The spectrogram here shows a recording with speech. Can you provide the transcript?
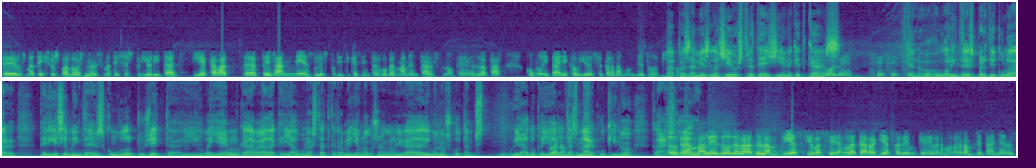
té els mateixos valors ni les mateixes prioritats i ha acabat eh, pesant més les polítiques intergovernamentals no? que la part comunitària que hauria de ser per damunt de tots. Va no? pesar més la geoestratègia, en aquest cas, Molt bé, sí, sí, sí. que no... O, o l'interès particular, que diguéssim l'interès comú del projecte, i ho veiem Sí. cada vegada que hi ha algun estat que realment hi ha una cosa que no li agrada, diu, bueno, escolta'm, pst, cuidado, que jo Bueno. em desmarco aquí, no? Clar, El gran valedor de la- de l'ampliació va ser Anglaterra, que ja sabem que bueno, bueno, Gran Bretanya és,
